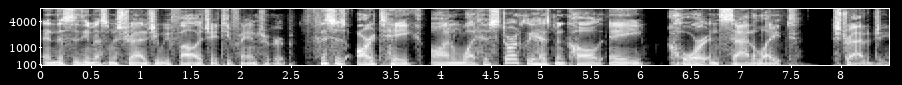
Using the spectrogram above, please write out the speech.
and this is the investment strategy we follow at JT Financial Group. This is our take on what historically has been called a core and satellite strategy.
